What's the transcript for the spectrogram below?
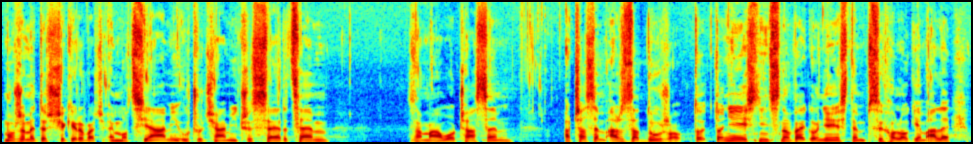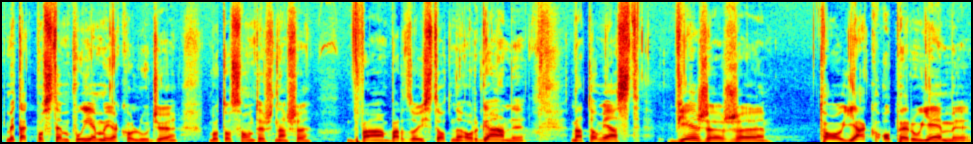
Możemy też się kierować emocjami, uczuciami czy sercem, za mało czasem, a czasem aż za dużo. To, to nie jest nic nowego, nie jestem psychologiem, ale my tak postępujemy jako ludzie, bo to są też nasze dwa bardzo istotne organy. Natomiast wierzę, że to, jak operujemy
